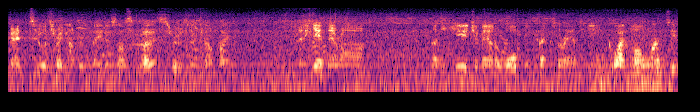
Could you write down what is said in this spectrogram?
about two or three hundred metres, I suppose, through to Campo. And again, there are a huge amount of walking tracks around here, quite long ones. If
